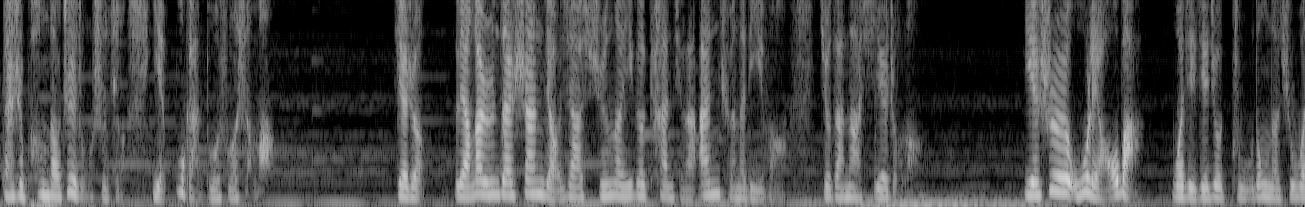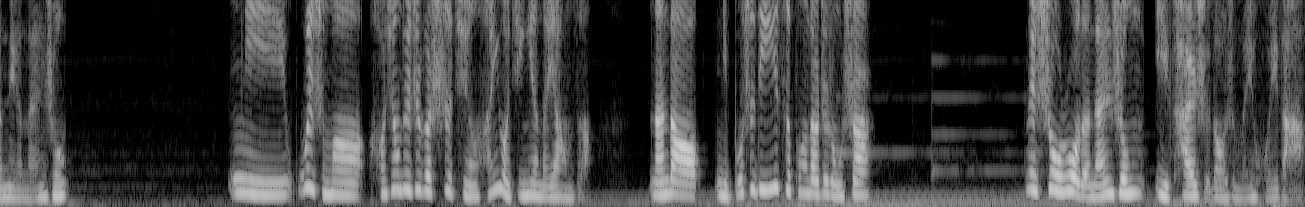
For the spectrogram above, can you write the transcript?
但是碰到这种事情也不敢多说什么。接着。两个人在山脚下寻了一个看起来安全的地方，就在那歇着了。也是无聊吧，我姐姐就主动的去问那个男生：“你为什么好像对这个事情很有经验的样子？难道你不是第一次碰到这种事儿？”那瘦弱的男生一开始倒是没回答，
